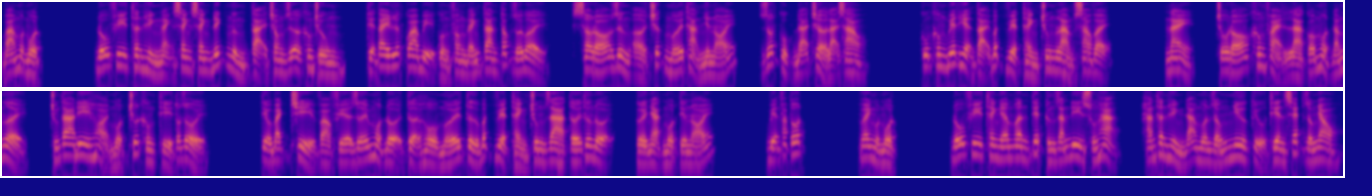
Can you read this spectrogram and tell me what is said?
bá một một. Đỗ phi thân hình ngạnh xanh xanh đích ngừng tại trong giữa không trung, tiện tay lướt qua bị cuồng phong đánh tan tóc rối bời, sau đó dừng ở trước mới thản nhiên nói, rốt cục đã trở lại sao? Cũng không biết hiện tại bất việt thành trung làm sao vậy? Này, chỗ đó không phải là có một đám người, chúng ta đi hỏi một chút không thì tốt rồi. Tiểu bạch chỉ vào phía dưới một đội tựa hồ mới từ bất việt thành trung ra tới thương đội, cười nhạt một tiếng nói biện pháp tốt. Vay một một. Đỗ phi thanh âm ân tiết cứng rắn đi xuống hạ, hắn thân hình đã muốn giống như cựu thiên xét giống nhau,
